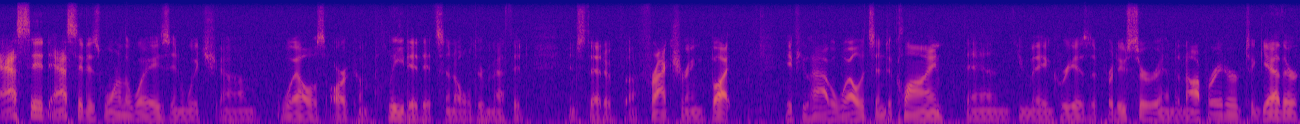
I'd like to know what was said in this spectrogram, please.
acid acid is one of the ways in which um, wells are completed. It's an older method instead of uh, fracturing. But if you have a well that's in decline, then you may agree as a producer and an operator together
